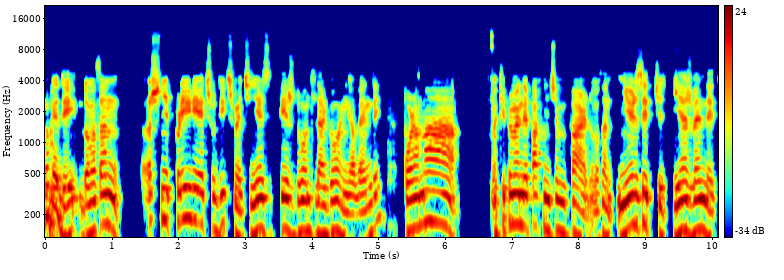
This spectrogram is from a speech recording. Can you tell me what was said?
nuk e di, domethënë, është një prirje e çuditshme që njerëzit thjesht duan të largohen nga vendi, por ama ti përmende pak një që më parë, domethënë, njerëzit që jashtë vendit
